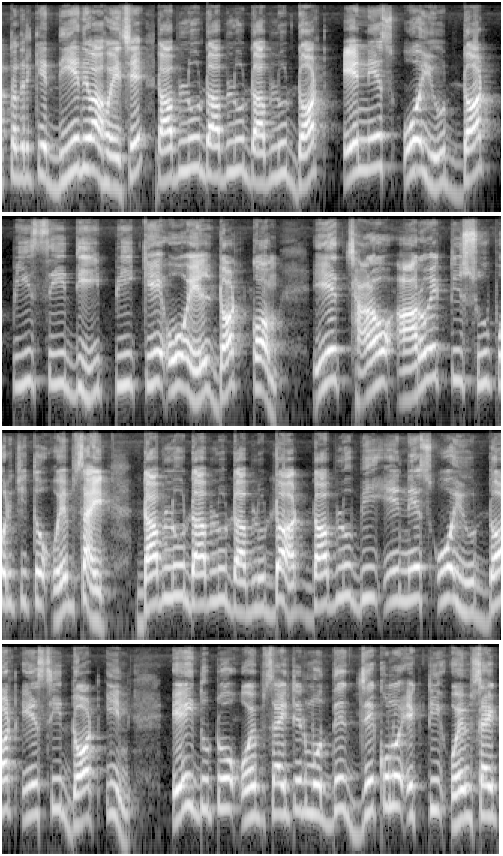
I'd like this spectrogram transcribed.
আপনাদেরকে দিয়ে দেওয়া হয়েছে W W W dot NSOU dot PCDPKOL dot com এছাড়াও আরও একটি সুপরিচিত website W W dot dot AC dot in এই দুটো ওয়েবসাইটের মধ্যে যে কোনো একটি ওয়েবসাইট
